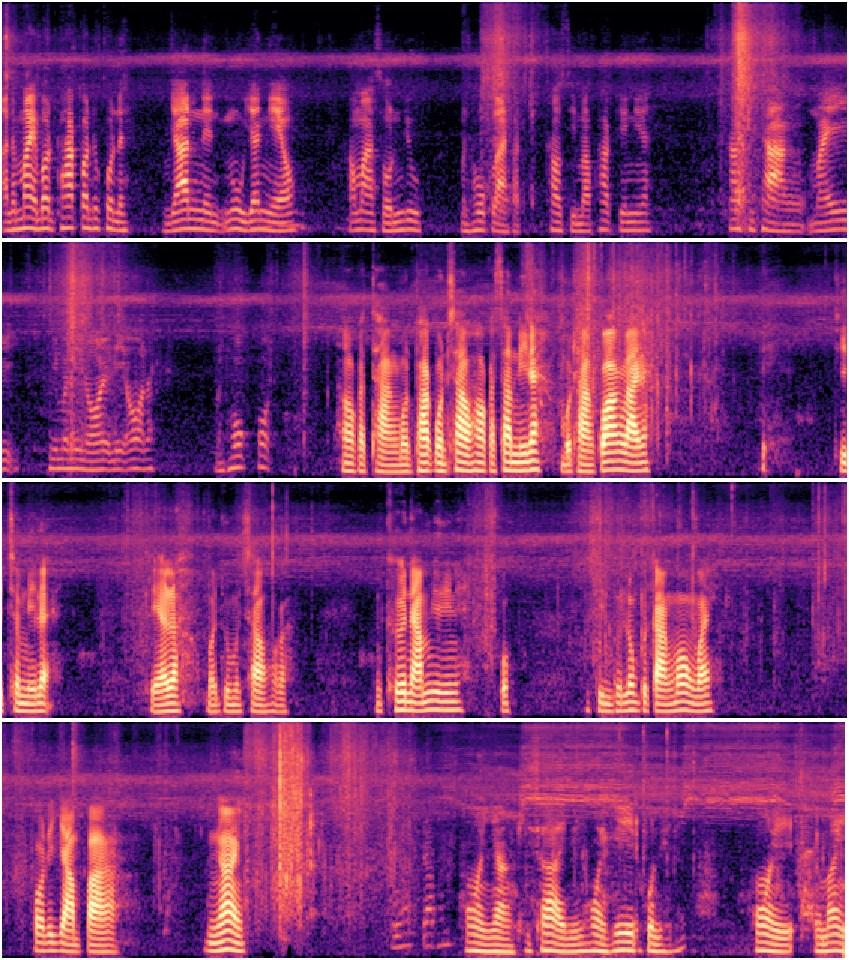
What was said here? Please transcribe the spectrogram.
นั้นไม่บอนพักก่อนทุกคนเลยย่านเนี่ยงูย่านแงวเอามาสนอยู่มันหกหลายผัดเฮาสีมาพักที่นี่นะเฮาสีทางไม้ที่มันน้อยนี่อ้อนะมันหกโคตรเฮากระถางบนพักบนเศร้าเฮากระซ้ำนี้นะบนทางกว้างลายนะชิดซ้ำนี้แหละเดี๋ยวละบนอยู่บนเศร้าเฮากะมันคือน้ำอยู่นี่นี่โอ้สินเพิ่นลงไปกลางม่องไว้ พอได้ยามปลากินง่าย ห้อยยางขี้ทรายนี่ห้อยเฮ่ทุกคนเห็นไหมห้อยไม้ไม้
